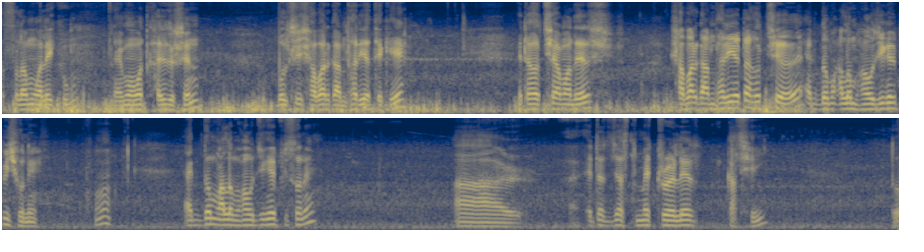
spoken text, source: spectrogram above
আসসালামু আলাইকুম, আমি মোহাম্মদ খালিদ হোসেন, বলছি সাবার গান্ধারিয়া থেকে। এটা হচ্ছে আমাদের সাবার গান্ধারিয়াটা হচ্ছে একদম আলম হাউজিংয়ের পিছনে। একদম আলম হাউজিংয়ের পিছনে। আর এটা জাস্ট মেট্রো রেলের কাছেই। তো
